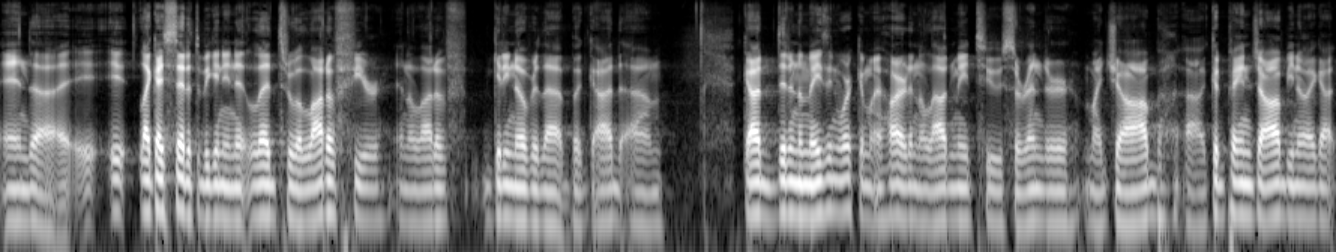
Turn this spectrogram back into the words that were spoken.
and uh, it, it, like I said at the beginning, it led through a lot of fear and a lot of getting over that. But God, um, God did an amazing work in my heart and allowed me to surrender my job, uh, good paying job. You know, I got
